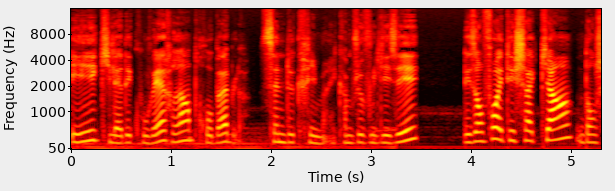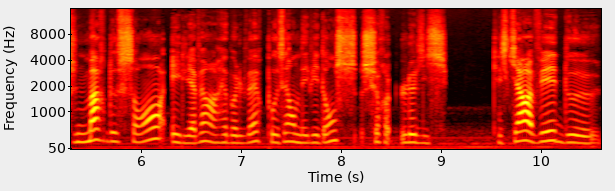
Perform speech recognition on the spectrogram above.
et qu'il a découvert l'improbable scène de crime. Et comme je vous le disais, les enfants étaient chacun dans une mare de sang et il y avait un revolver posé en évidence sur le lit. Quelqu'un avait de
